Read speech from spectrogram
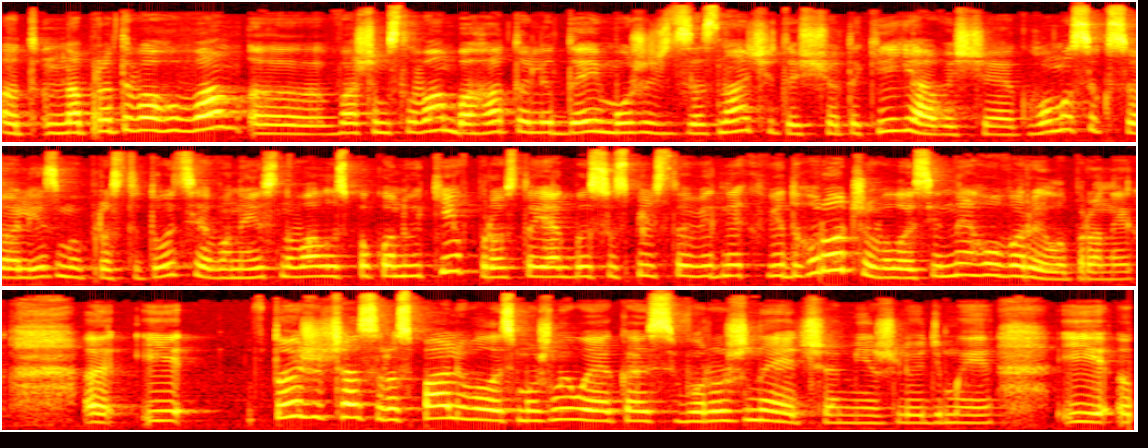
От на противагу вам, е, вашим словам, багато людей можуть зазначити, що такі явища, як гомосексуалізм і проституція, вони існували спокон віків, просто якби суспільство від них відгороджувалось і не говорило про них. Е, І в той же час розпалювалась, можливо, якась ворожнеча між людьми. І е,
